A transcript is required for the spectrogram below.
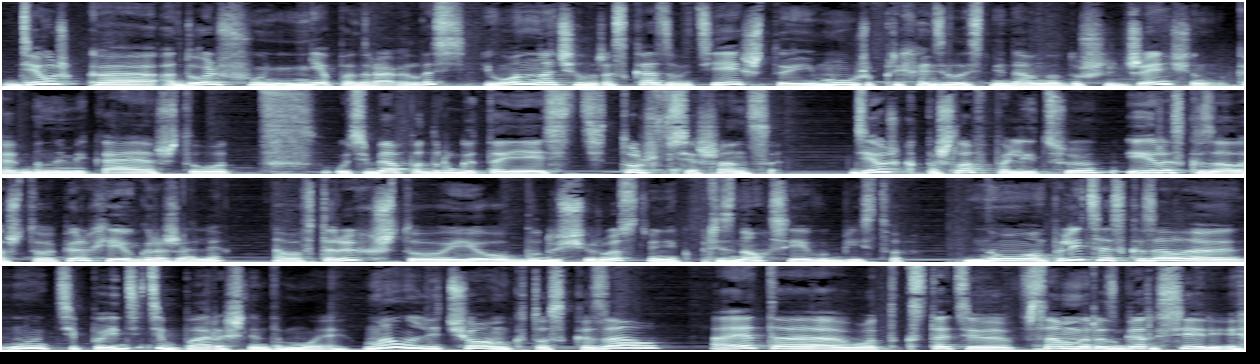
Девушка Адольфу не понравилась, и он начал рассказывать ей, что ему уже приходилось недавно душить женщин, как бы намекая, что вот у тебя подруга-то есть тоже все шансы. Девушка пошла в полицию и рассказала, что, во-первых, ей угрожали, а во-вторых, что ее будущий родственник признался ей в убийствах. Но полиция сказала, ну, типа, идите, барышня, домой. Мало ли что вам кто сказал. А это вот, кстати, в самый разгар серии.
